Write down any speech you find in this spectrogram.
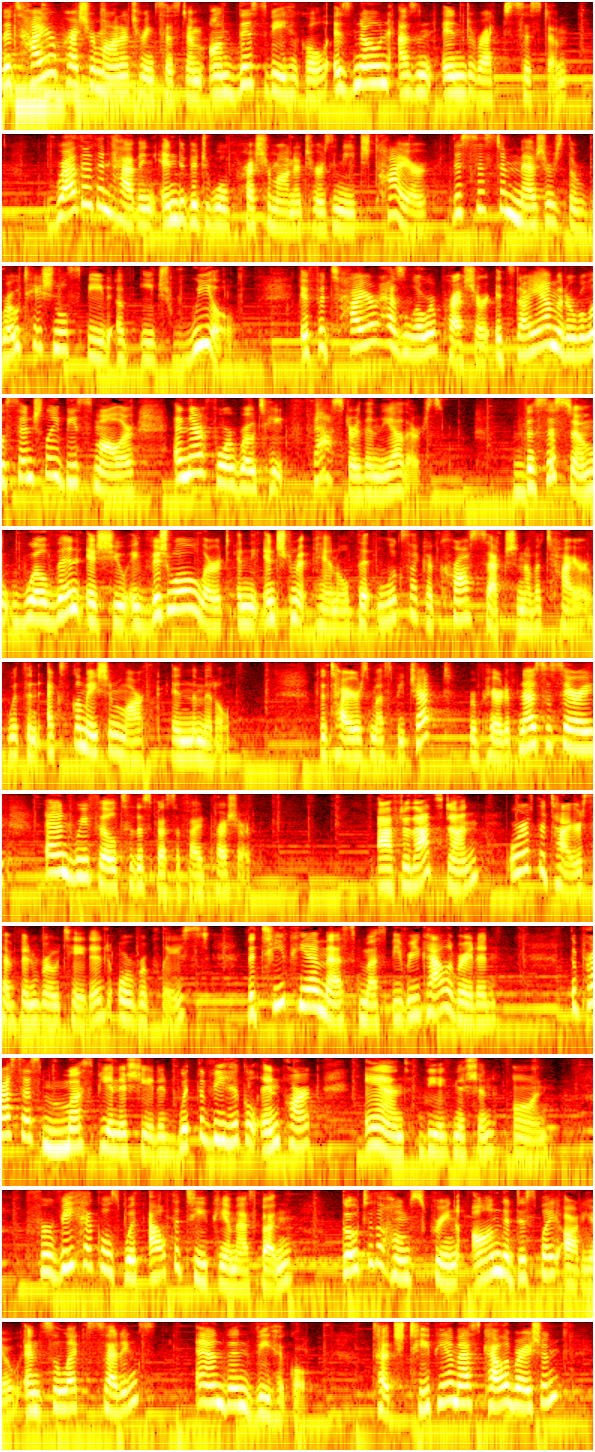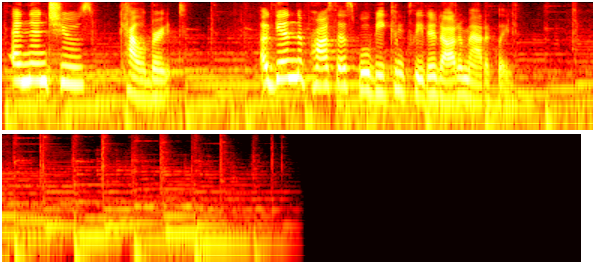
The tire pressure monitoring system on this vehicle is known as an indirect system. Rather than having individual pressure monitors in each tire, this system measures the rotational speed of each wheel. If a tire has lower pressure, its diameter will essentially be smaller and therefore rotate faster than the others. The system will then issue a visual alert in the instrument panel that looks like a cross-section of a tire with an exclamation mark in the middle. The tires must be checked, repaired if necessary, and refilled to the specified pressure. After that's done, or if the tires have been rotated or replaced, the TPMS must be recalibrated. The process must be initiated with the vehicle in park and the ignition on. For vehicles without the TPMS button, go to the home screen on the display audio and select Settings and then Vehicle. Touch TPMS calibration and then choose Calibrate. Again, the process will be completed automatically.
